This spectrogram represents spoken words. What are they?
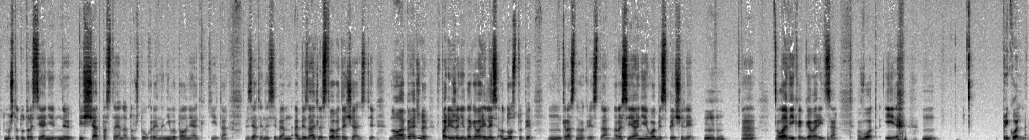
Потому что тут россияне пищат постоянно о том, что Украина не выполняет какие-то взятые на себя обязательства в этой части. Но опять же, в Париже они договорились о доступе Красного Креста. Россияне его обеспечили. Угу. Лови, как говорится. Вот. И прикольно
